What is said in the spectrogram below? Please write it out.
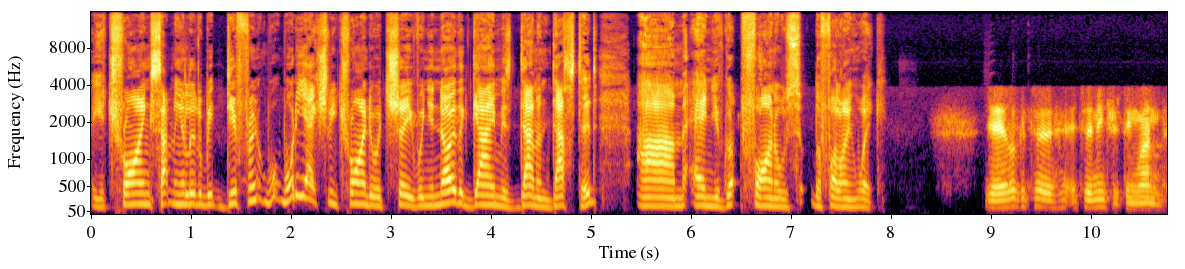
are you trying something a little bit different? What are you actually trying to achieve when you know the game is done and dusted, um, and you've got finals the following week? Yeah, look, it's a it's an interesting one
